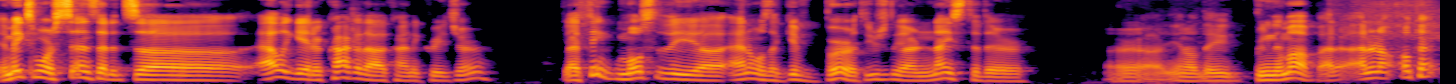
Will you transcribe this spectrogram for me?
It makes more sense that it's a alligator, crocodile kind of creature. I think most of the uh, animals that give birth usually are nice to their, or, uh, you know, they bring them up. I, I don't know. Okay.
